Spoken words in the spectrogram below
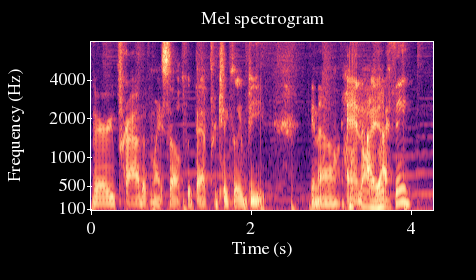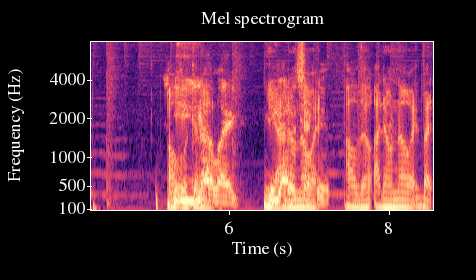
very proud of myself with that particular beat. You know, and I'll I, I think I'll you, look you it gotta up. like Yeah, I don't know check it. I'll I don't know it, but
